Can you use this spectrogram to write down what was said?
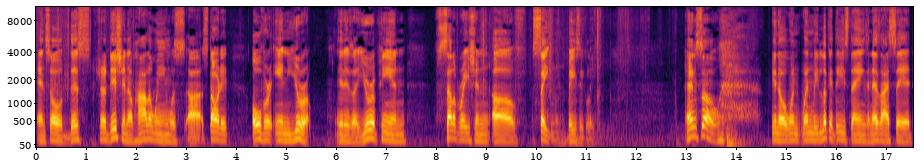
And so this tradition of Halloween was uh, started over in Europe. It is a European celebration of Satan, basically. And so, you know, when when we look at these things, and as I said,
